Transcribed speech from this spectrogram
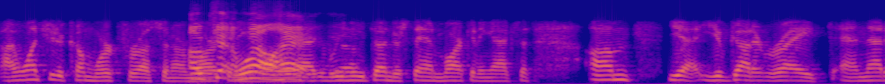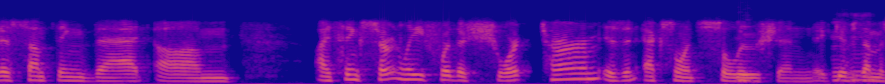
I want you to come work for us in our marketing. Okay. Well, hey, we yeah. need to understand marketing access. Um, yeah, you've got it right, and that is something that um, I think certainly for the short term is an excellent solution. It gives mm-hmm. them a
